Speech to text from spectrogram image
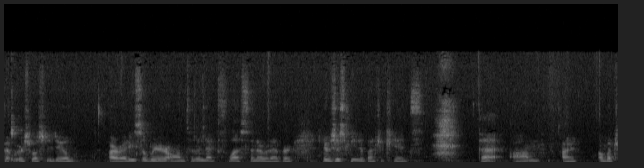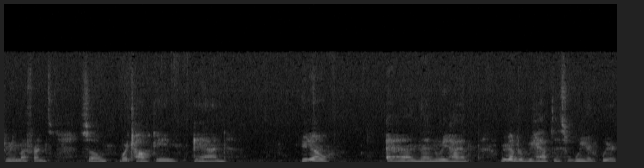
that we were supposed to do already, so we were on to the next lesson or whatever. It was just me and a bunch of kids that um, I, a bunch of me and my friends. So we're talking and you know, and then we had, remember we have this weird, weird,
